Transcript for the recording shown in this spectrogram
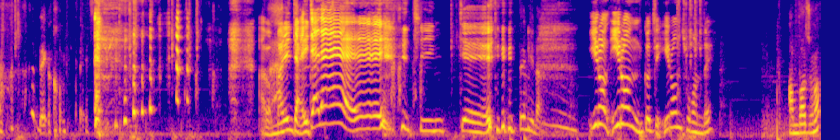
내가 컴퓨터에서. 아, 뭔 말인지 알잖아. 진짜. 땜이다. 이런 이런 그치 이런 초간데. 안 봐주나?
